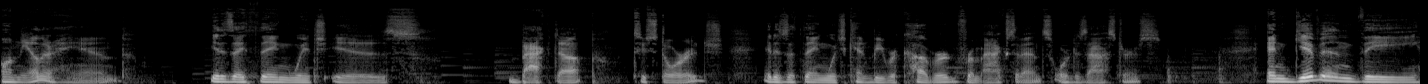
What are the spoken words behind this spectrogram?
on the other hand it is a thing which is backed up to storage. It is a thing which can be recovered from accidents or disasters. And given the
